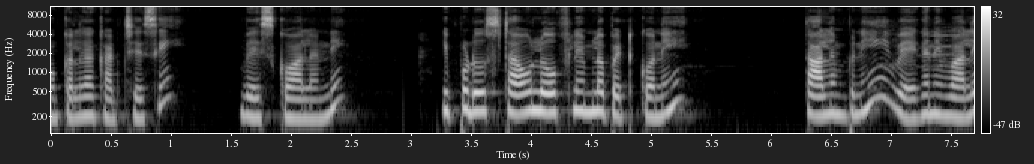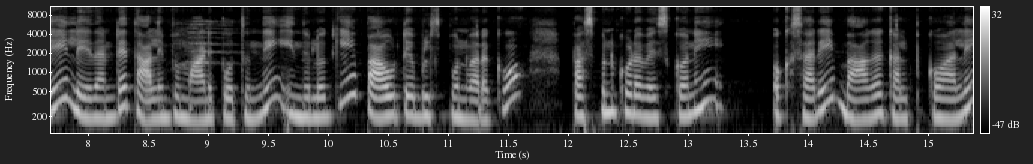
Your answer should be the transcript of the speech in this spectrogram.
ముక్కలుగా కట్ చేసి వేసుకోవాలండి. ఇప్పుడు స్టవ్లో ఫ్లేమ్లో పెట్టుకొని తాలింపుని వేగనివ్వాలి లేదంటే తాలింపు మాడిపోతుంది. ఇందులోకి పావు టేబుల్ స్పూన్ వరకు పసుపును కూడా వేసుకొని ఒకసారి బాగా కలుపుకోవాలి.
